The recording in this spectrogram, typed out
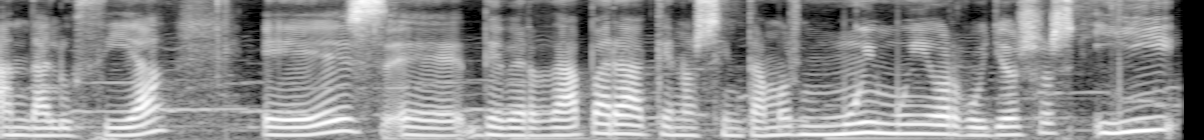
Andalucía, es de verdad para que nos sintamos muy, muy orgullosos y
